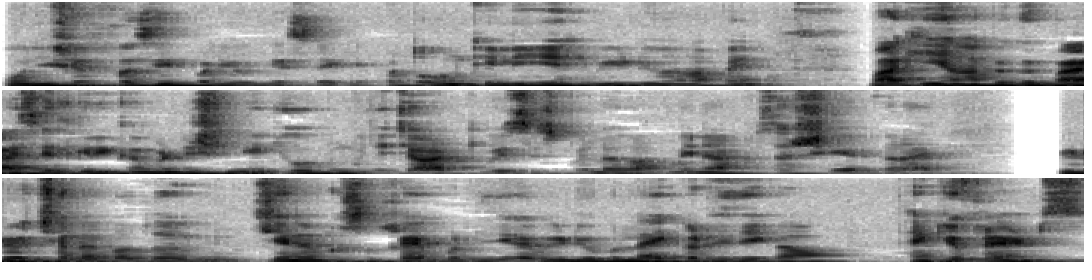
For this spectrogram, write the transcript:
पोजीशन फंसी पड़ी होगी इस जगह पर। तो उनके लिए वीडियो यहाँ पे। बाकी यहाँ पे कोई बाय सेल की रिकमेंडेशन नहीं, जो भी मुझे चार्ट के बेसिस पे लगा, मैंने आपके साथ शेयर करा वीडियो अच्छा लगा तो चैनल को सब्सक्राइब कर दीजिएगा, वीडियो को लाइक कर दीजिएगा। थैंक यू फ्रेंड्स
